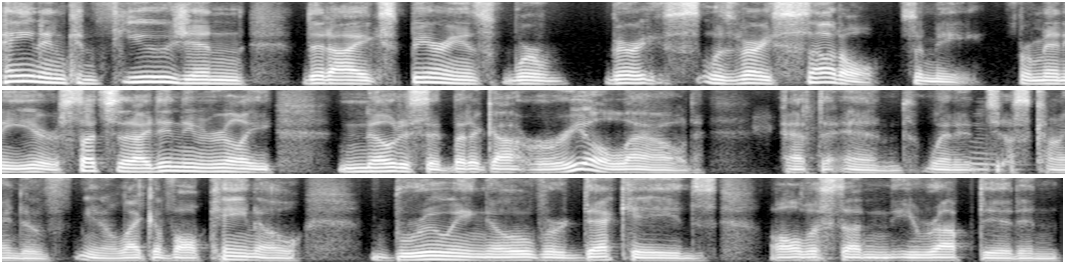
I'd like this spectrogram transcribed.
pain and confusion that I experienced were very was very subtle to me for many years, such that I didn't even really notice it, but it got real loud at the end when it mm. just kind of, you know, like a volcano brewing over decades, all of a sudden erupted. And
